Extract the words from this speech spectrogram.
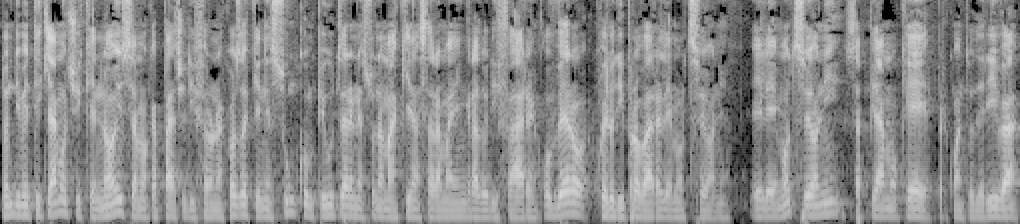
non dimentichiamoci che noi siamo capaci di fare una cosa che nessun computer e nessuna macchina sarà mai in grado di fare, ovvero quello di provare le emozioni. E le emozioni sappiamo che, per quanto deriva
